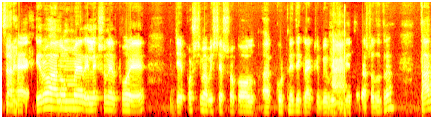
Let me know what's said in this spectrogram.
সরি হ্যাঁ হিরো আলমের ইলেকশনের পরে যে পশ্চিমা বিশ্বের সকল কূটনীতিকরা একটি বিবৃতি হ্যাঁ। দিয়েছে রাষ্ট্রদূতরা তার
